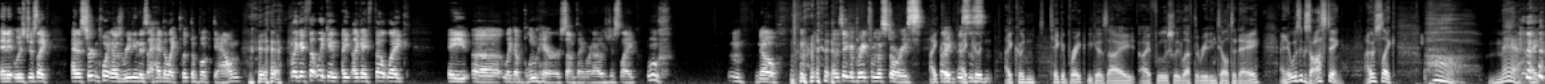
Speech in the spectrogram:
And it was just like at a certain point, I was reading this, I had to like put the book down. Like I felt like an I, like I felt like a uh, like a blue hair or something, when I was just like, oof. Mm, no, gotta take a break from my stories. I couldn't. this I is- couldn't. I couldn't take a break because I I foolishly left the reading till today, and it was exhausting. I was like, oh man. I,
